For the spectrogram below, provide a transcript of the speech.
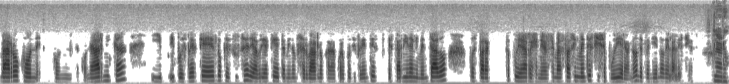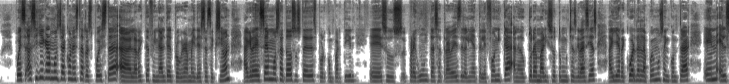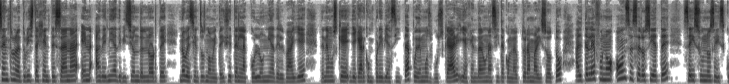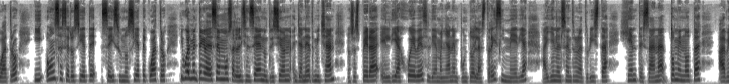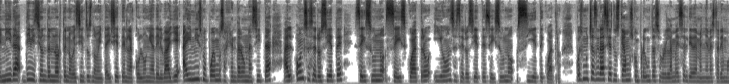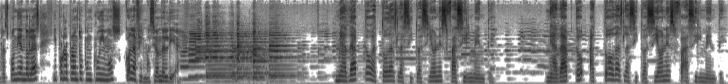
barro con, con, con árnica y, y pues ver qué es lo que sucede. Habría que también observarlo, cada cuerpo es diferente, estar bien alimentado, pues para esto pudiera regenerarse más fácilmente si se pudiera, ¿no? Dependiendo de la lesión. Claro, pues así llegamos ya con esta respuesta a la recta final del programa y de esta sección. Agradecemos a todos ustedes por compartir eh, sus preguntas a través de la línea telefónica. A la doctora Marisoto, muchas gracias. A recuerden, la podemos encontrar en el Centro Naturista Gente Sana en Avenida División del Norte 997 en la Colonia del Valle. Tenemos que llegar con previa cita, podemos buscar y agendar una cita con la doctora Marisoto al teléfono 1107 6164 y 1107-6174. Igualmente agradecemos a la licenciada de nutrición Janet Michan. Nos espera el día jueves, el día de mañana en punto de las tres y media, ahí en el Centro Naturista Gente Sana. Tome nota, Avenida División del Norte 997 en la Colonia del Valle. Ahí mismo podemos agendar una cita al 1107-6164 y 1107-6174. Pues muchas gracias, nos quedamos con preguntas sobre la mesa, el día de mañana estaremos respondiéndolas y por lo pronto concluimos con la afirmación del día. Me adapto a todas las situaciones fácilmente. Me adapto a todas las situaciones fácilmente.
